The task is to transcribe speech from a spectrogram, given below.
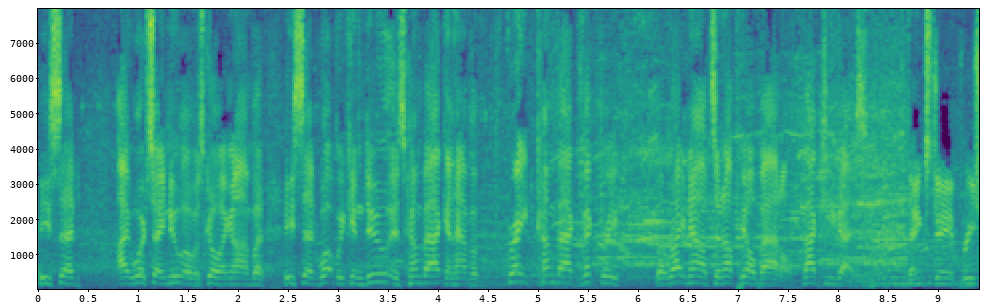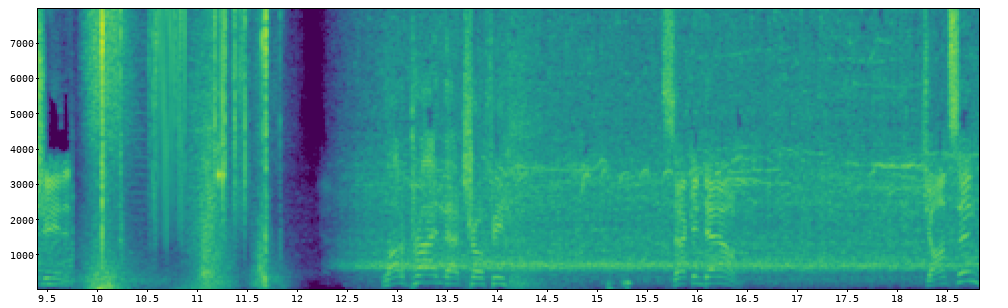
He said, I wish I knew what was going on, but he said, What we can do is come back and have a great comeback victory. But right now, it's an uphill battle. Back to you guys. Thanks, Jay. Appreciate it. A lot of pride in that trophy. Second down. Johnson,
